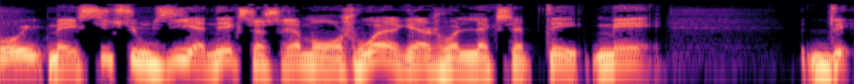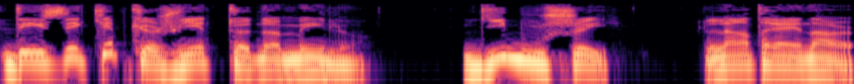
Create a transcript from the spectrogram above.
Oui. Mais si tu me dis Yannick, ce serait mon choix, regarde, je vais l'accepter. Mais des, des équipes que je viens de te nommer là, Guy Boucher, l'entraîneur,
